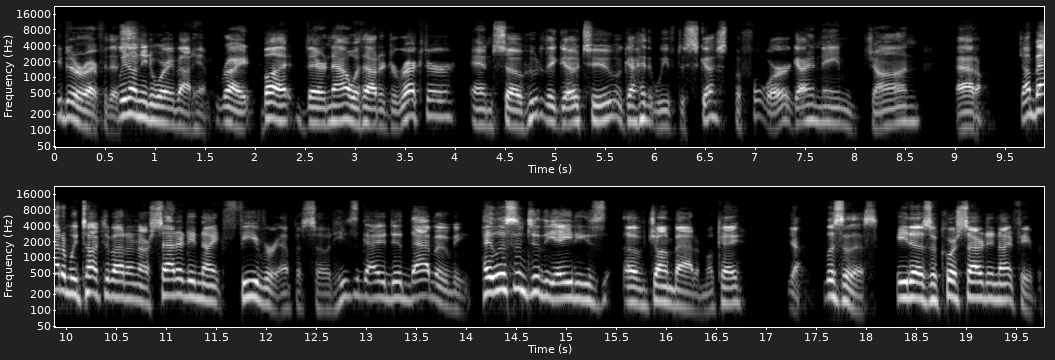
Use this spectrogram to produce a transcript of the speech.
He did all right for this. We don't need to worry about him. Right. But they're now without a director. And so who do they go to? A guy that we've discussed before, a guy named John Badham. John Badham, we talked about in our Saturday Night Fever episode. He's the guy who did that movie. Hey, listen to the 80s of John Badham, okay? Yeah. Listen to this. He does, of course, Saturday Night Fever.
